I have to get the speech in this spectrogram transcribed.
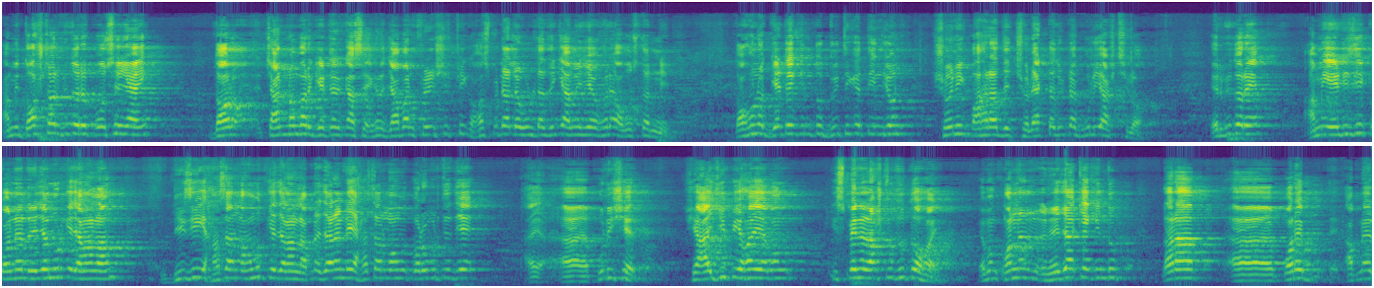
আমি দশটার ভিতরে পৌঁছে যাই, দর, চার নম্বর গেটের কাছে। এখানে জাপান ফ্রেন্ডশিপ ঠিক হসপিটালের উল্টা দিকে আমি যে ওখানে অবস্থান নিই। তখনও গেটে কিন্তু দুই থেকে তিনজন সৈনিক পাহারা দিচ্ছিল, একটা দুটা গুলি আসছিল। এর ভিতরে আমি এডিজি কর্নেল রেজানুরকে জানালাম ডিজি হাসান মাহমুদকে জানালাম। আপনি জানেন এই হাসান মাহমুদ পরবর্তী যে পুলিশের, সে আইজিপি হয় এবং স্পেনের রাষ্ট্রদূত হয় এবং কর্নেল রেজাকে কিন্তু তারা পরে আপনার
